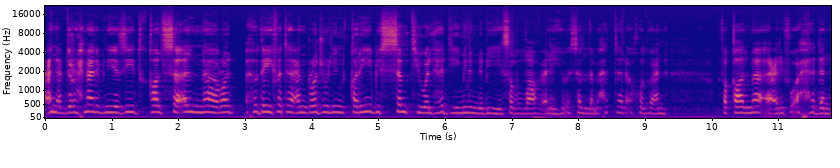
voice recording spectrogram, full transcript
عن عبد الرحمن بن يزيد قال سألنا حذيفة عن رجل قريب السمت والهدي من النبي صلى الله عليه وسلم حتى نأخذ عنه. فقال ما أعرف أحدا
